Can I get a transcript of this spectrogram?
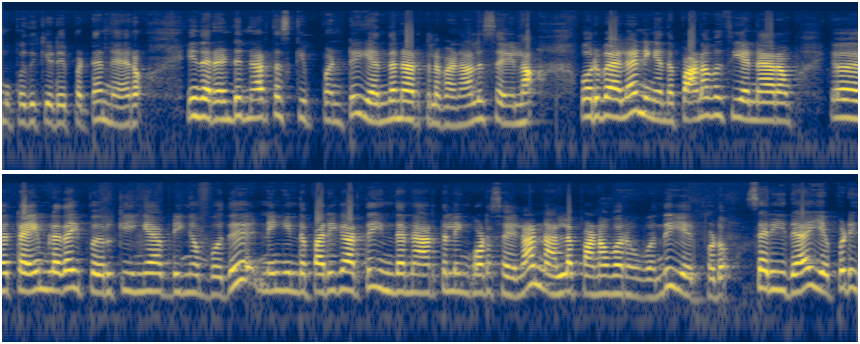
முப்பதுக்கு இடைப்பட்ட நேரம். இந்த ரெண்டு நேரத்தை ஸ்கிப் பண்ணிட்டு எந்த நேரத்தில் வேணாலும் செய்யலாம். ஒருவேளை நீங்கள் இந்த பணவசிய நேரம் டைமில் தான் இப்போ இருக்கீங்க அப்படிங்கும்போது நீங்கள் இந்த பரிகாரத்தை இந்த நேரத்துலையும் கூட செய்யலாம். நல்ல பணவரவு வந்து ஏற்படும். சரி இதை எப்படி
